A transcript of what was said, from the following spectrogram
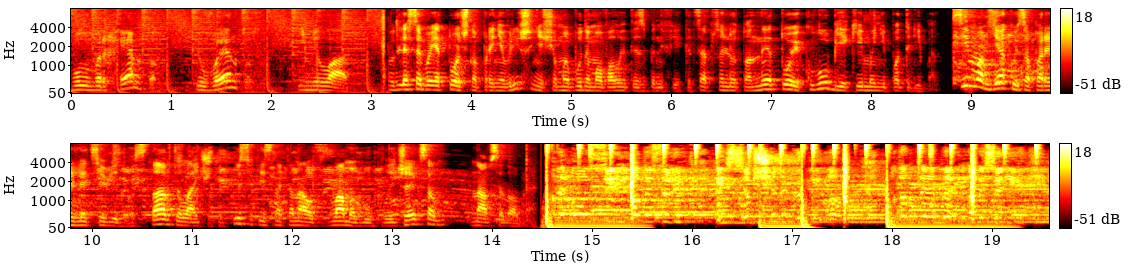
Вулверхемптон, Ювентус і Мілан. Ну для себе я точно прийняв рішення, що ми будемо валити з Бенфіки. Це абсолютно не той клуб, який мені потрібен. Всім вам дякую за перегляд цього відео. Ставте лайки, підписуйтесь на канал. З вами був Плей Джексон. На все добре. До тебе на весені,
